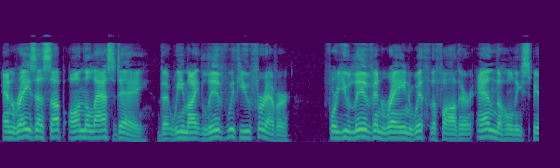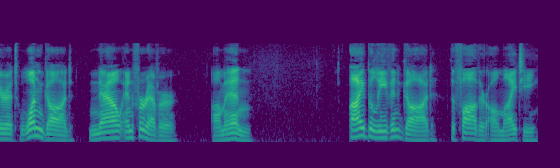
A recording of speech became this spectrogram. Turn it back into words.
and raise us up on the last day, that we might live with you forever for you live and reign with the Father and the Holy Spirit, one God, now and forever. Amen. I believe in God, the Father Almighty,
